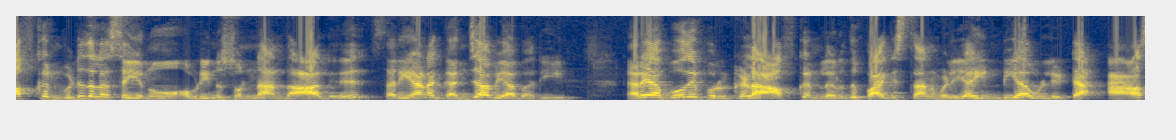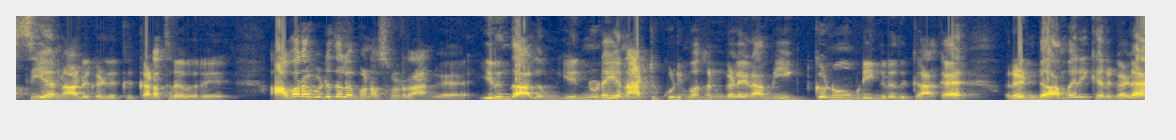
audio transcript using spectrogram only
ஆப்கன் விடுதலை செய்யணும் அப்படின்னு சொன்ன அந்த ஆள் சரியான கஞ்சா வியாபாரி. நிறையா போதைப் பொருட்களை ஆப்கன்லேருந்து பாகிஸ்தான் வழியாக இந்தியா உள்ளிட்ட ஆசிய நாடுகளுக்கு கடத்துறவர். அவரை விடுதலை பண்ண சொல்கிறாங்க இருந்தாலும் என்னுடைய நாட்டு குடிமகன்களை நான் மீட்கணும் அப்படிங்கிறதுக்காக ரெண்டு அமெரிக்கர்களை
